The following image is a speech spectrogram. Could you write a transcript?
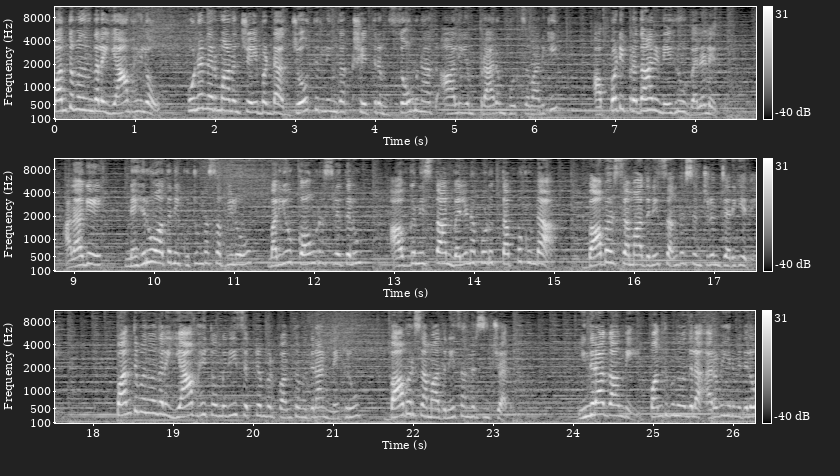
పంతొమ్మిది వందల యాభైలో పునర్నిర్మాణం చేయబడ్డ జ్యోతిర్లింగ క్షేత్రం సోమనాథ్ ఆలయం ప్రారంభోత్సవానికి అప్పటి ప్రధాని నెహ్రూ వెళ్ళలేదు అలాగే నెహ్రూ అతని కుటుంబ సభ్యులు మరియు కాంగ్రెస్ నేతలు ఆఫ్ఘనిస్తాన్ వెళ్ళినప్పుడు తప్పకుండా బాబర్ సమాధిని సందర్శించడం జరిగేది. పంతొమ్మిది వందల యాభై తొమ్మిది సెప్టెంబర్ పంతొమ్మిదిన నెహ్రూ బాబర్ సమాధిని సందర్శించారు. ఇందిరాగాంధీ పంతొమ్మిది వందల అరవై ఎనిమిదిలో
